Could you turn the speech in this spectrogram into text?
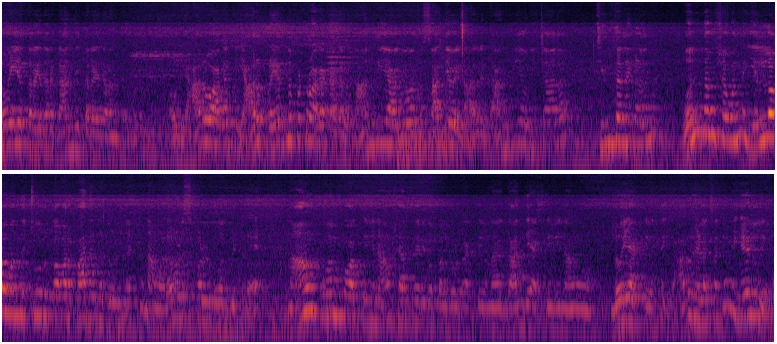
ಲೋಹಿಯ ಥರ ಇದ್ದಾರೆ, ಗಾಂಧಿ ಥರ ಇದ್ದಾರೆ ಅಂತ ಹೇಳ್ಬೋದು. ಅವ್ರು ಯಾರು ಆಗಕ್ಕೆ, ಯಾರು ಪ್ರಯತ್ನ ಪಟ್ಟರು ಆಗಕ್ಕಾಗಲ್ಲ ಗಾಂಧಿ ಆಗುವುದು ಸಾಧ್ಯವೇ ಇಲ್ಲ. ಆದರೆ ಗಾಂಧಿಯ ವಿಚಾರ, ಚಿಂತನೆಗಳನ್ನು ಒಂದಂಶವನ್ನು ಎಲ್ಲೋ ಒಂದು ಚೂರು ಅವರ ಪಾದದ ಧೂಳಿನಷ್ಟು ನಾವು ಅಳವಡಿಸ್ಕೊಳ್ಬೋದು ಬಿಟ್ಟರೆ ನಾವು ಕುವೆಂಪು ಆಗ್ತೀವಿ, ನಾವು ಶಾಂತವೇರಿ ಗೋಪಾಲ್ ಗೌಡ್ರು ಆಗ್ತೀವಿ, ನಾವು ಗಾಂಧಿ ಆಗ್ತೀವಿ, ನಾವು ಲೋಯಿ ಆಗ್ತೀವಿ ಅಂತ ಯಾರೂ ಹೇಳಕ್ಕೆ ಸಾಧ್ಯ ಹೇಳಲಿಲ್ಲ. ಹೇಳುವುದಿಲ್ಲ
